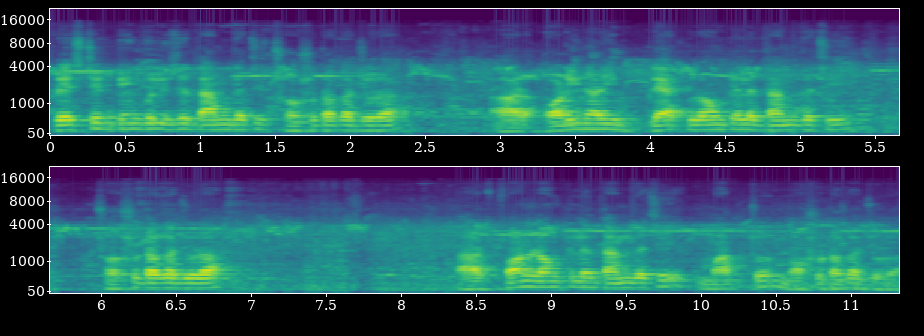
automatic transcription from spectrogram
ক্রেস্টেড বেঙ্গলিজের দাম গেছে ছশো টাকা জোড়া, আর অর্ডিনারি ব্ল্যাক লং টেলের দাম গেছে ছশো টাকা জোড়া, আর ফন লং টেলের দাম গেছে মাত্র নশো টাকা জোড়া।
